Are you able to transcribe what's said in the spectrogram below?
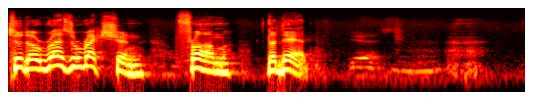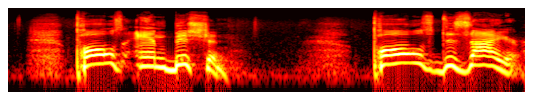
to the resurrection from the dead. Paul's ambition, Paul's desire.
